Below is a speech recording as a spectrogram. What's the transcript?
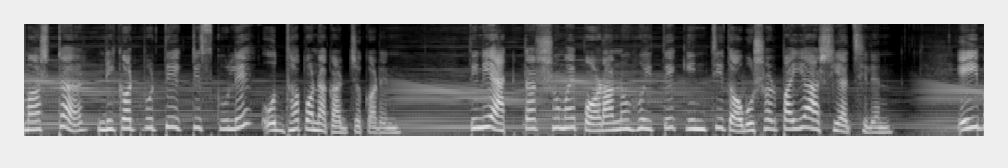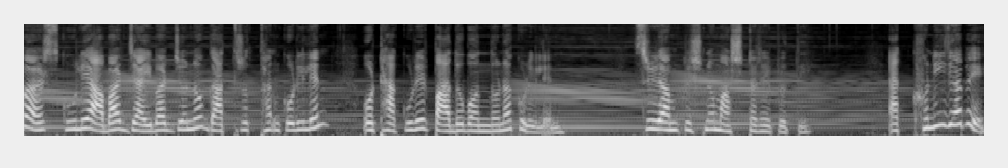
মাস্টার নিকটবর্তী একটি স্কুলে অধ্যাপনা কার্য করেন। তিনি একটার সময় পড়ানো হইতে কিঞ্চিত অবসর পাইয়া আসিয়াছিলেন। এইবার স্কুলে আবার যাইবার জন্য গাত্রোত্থান করিলেন ও ঠাকুরের পাদবন্দনা করিলেন। শ্রীরামকৃষ্ণ মাস্টারের প্রতি। এক্ষুনি যাবে?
